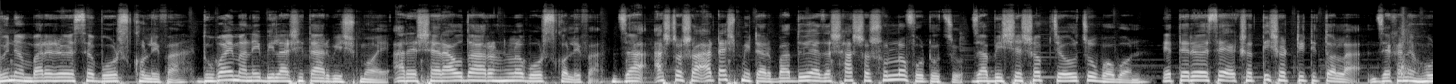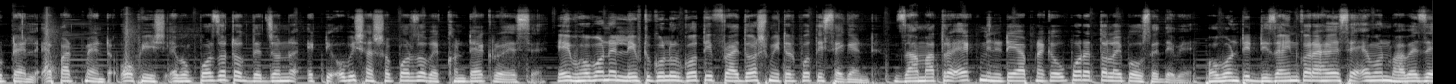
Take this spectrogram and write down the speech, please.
দুই নম্বরে রয়েছে বোর্স খলিফা। দুবাই মানে বিলাসিতা আর বিস্ময়। আর এর সেরা উদাহরণ হলো বোর্স খলিফা, যা আটশোশো আঠাশ মিটার বা দুই হাজার সাতশো ষোলো ফুট উঁচু, যা বিশ্বের সবচেয়ে উঁচু ভবন। এতে রয়েছে একশো তেষট্টিটি তলা, যেখানে হোটেল, অ্যাপার্টমেন্ট, অফিস এবং পর্যটকদের জন্য একটি অবিশ্বাস্য পর্যবেক্ষণ ডেক রয়েছে। এই ভবনের লিফটগুলোর গতি প্রায় দশ মিটার প্রতি সেকেন্ড, যা মাত্র এক মিনিটে আপনাকে উপরের তলায় পৌঁছে দেবে। ভবনটির ডিজাইন করা হয়েছে এমন ভাবে যে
